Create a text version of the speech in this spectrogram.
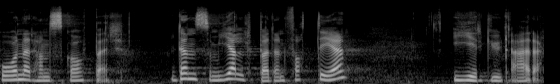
håner han skaper. Den som hjelper den fattige, gir Gud ære.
